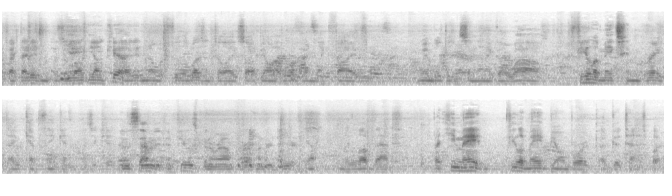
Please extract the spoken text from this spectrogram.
In fact, I didn't, as a young kid, I didn't know what Fila was until I saw Bjorn Borg win like five Wimbledons, and then I go, wow, Fila makes him great. I kept thinking as a kid. In the 70s, and Fila's been around for 100 years. Yeah, and I love that. But he made, Fila made Bjorn Borg a good tennis player,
